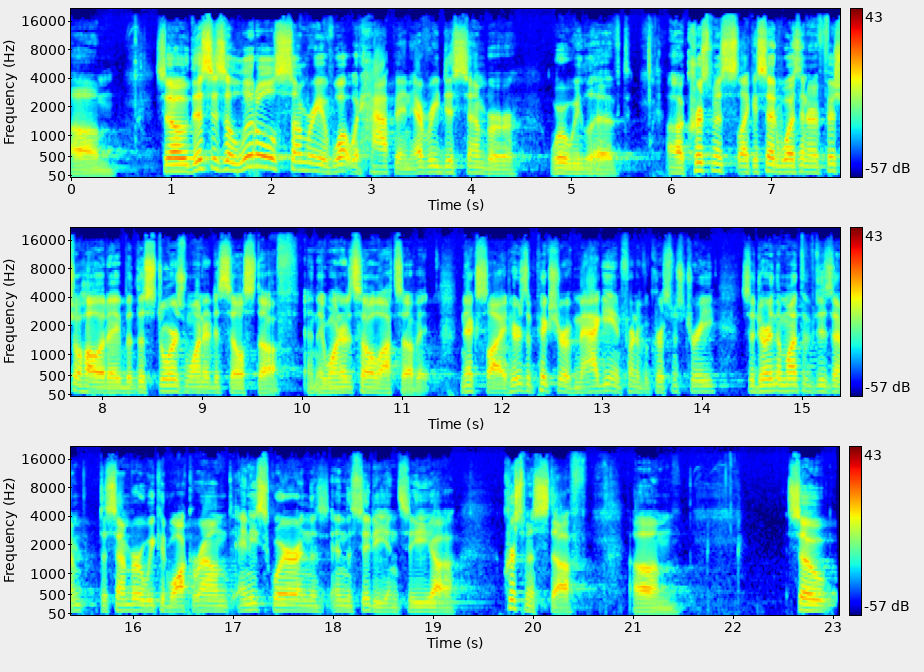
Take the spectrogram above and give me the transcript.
Um, so, this is a little summary of what would happen every December where we lived. Uh, Christmas, like I said, wasn't an official holiday, but the stores wanted to sell stuff, and they wanted to sell lots of it. Next slide. Here's a picture of Maggie in front of a Christmas tree. So during the month of December, we could walk around any square in the, in the city and see uh, Christmas stuff. Um, so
